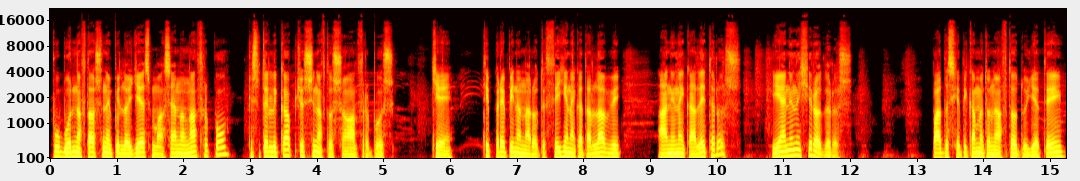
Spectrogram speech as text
πού μπορεί να φτάσουν οι επιλογές μας σε έναν άνθρωπο και στο τελικά ποιος είναι αυτός ο άνθρωπος και τι πρέπει να αναρωτηθεί για να καταλάβει αν είναι καλύτερος ή αν είναι χειρότερος. Πάντα σχετικά με τον εαυτό του, γιατί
